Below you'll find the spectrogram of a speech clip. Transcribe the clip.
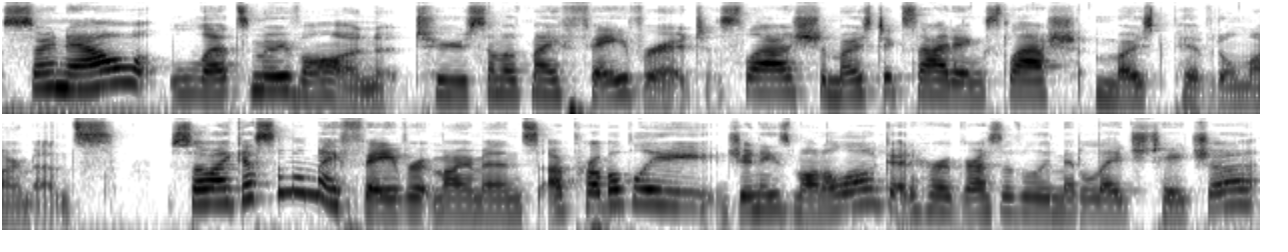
So now let's move on to some of my favorite slash most exciting slash most pivotal moments. So I guess some of my favorite moments are probably Ginny's monologue at her aggressively middle-aged teacher.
